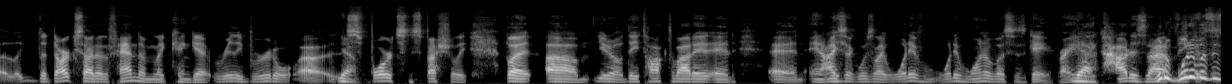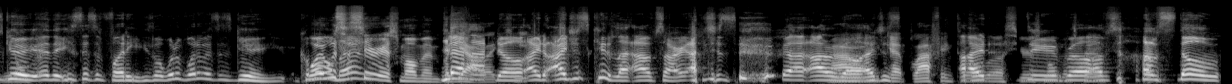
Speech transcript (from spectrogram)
uh, like the dark side of the fandom like can get really brutal uh Yeah. sports especially but um you know they talked about it and and and Isaac was like what if what if one of us is gay right Yeah. like how does that What if one of us is you know- gay? And he says it funny. He's like, what if one of us is gay? Come well, on, it was man. a serious moment but Yeah, yeah, I like, know. he- I know. I just can't. Let, I'm sorry. I just. I, I don't know. I just. kept laughing through I- all the serious Dude, bro. I'm I'm so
